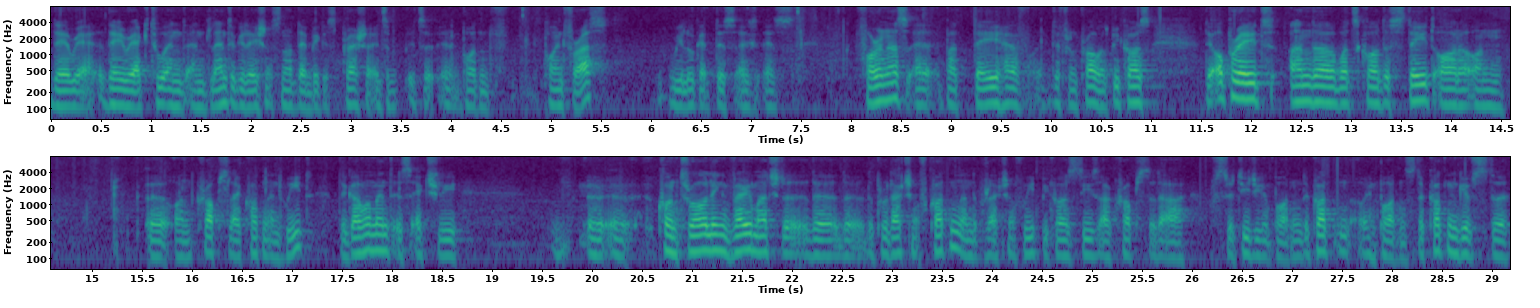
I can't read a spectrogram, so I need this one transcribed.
they, rea they react to, and, and land degradation is not their biggest pressure. It's, a, it's an important point for us. We look at this as, as foreigners, uh, but they have different problems because they operate under what's called a state order on, uh, on crops like cotton and wheat. The government is actually uh, uh, controlling very much the, the, the, the, production of cotton and the production of wheat because these are crops that are strategic important. The cotton importance. The cotton gives the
